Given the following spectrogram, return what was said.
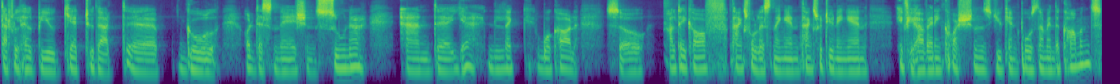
that will help you get to that uh, goal or destination sooner and uh, yeah like work hard so i'll take off thanks for listening in thanks for tuning in if you have any questions you can post them in the comments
